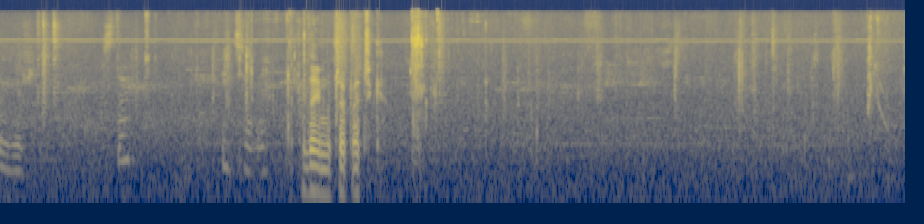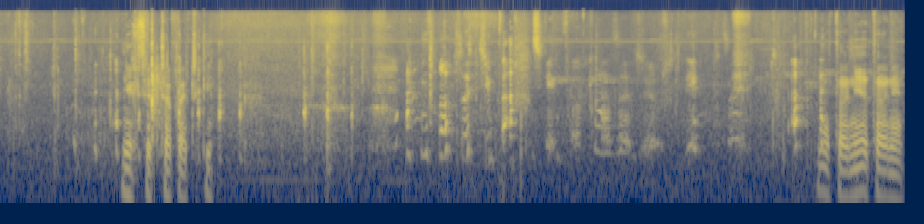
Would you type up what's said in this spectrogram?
stój już. Stój. Idź sobie. Daj mu czapeczkę. Nie chcesz czapeczki. Może ci bardziej pokazać, że już nie chcę. No to nie, to nie.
